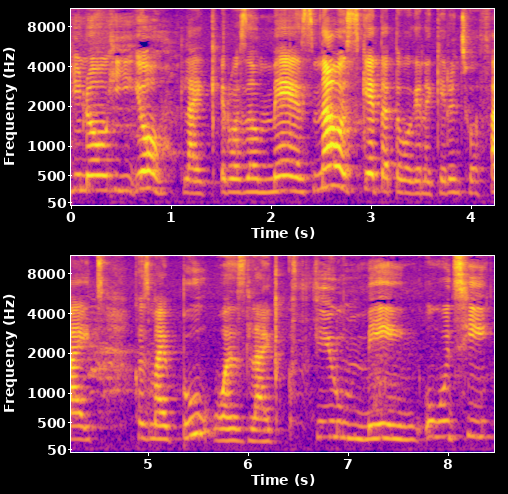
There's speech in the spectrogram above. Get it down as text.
You know, he, yo, like, it was a mess. Now I was scared that they were to get into a fight. Because my boot was, like, fuming. Uti,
